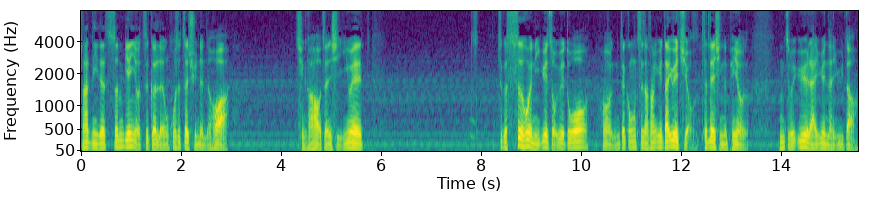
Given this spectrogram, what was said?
那你的身边有这个人或是这群人的话，请好好珍惜，因为这个社会你越走越多哦，你在公职场上越待越久，这类型的朋友你只会越来越难遇到，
